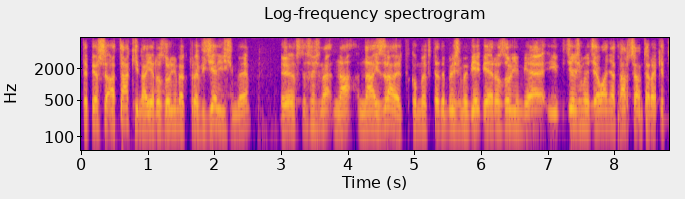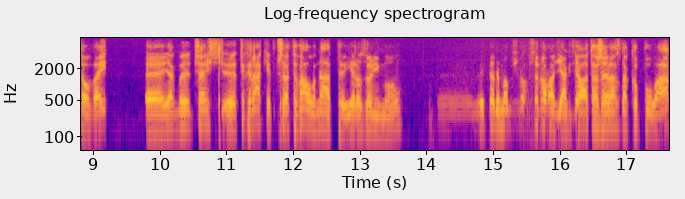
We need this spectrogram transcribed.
te pierwsze ataki na Jerozolimę, które widzieliśmy, w sensie na, na, na Izrael, tylko my wtedy byliśmy w Jerozolimie i widzieliśmy działania tarczy antyrakietowej, E, jakby część e, tych rakiet przelatywało nad Jerozolimą. E, no wtedy mogliśmy obserwować, jak działa ta żelazna kopuła.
